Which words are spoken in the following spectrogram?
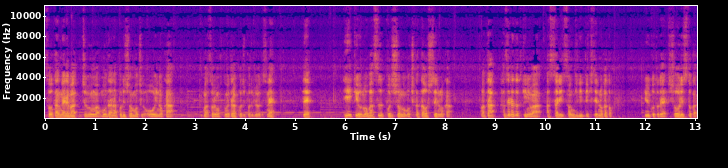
そう考えれば自分は無駄なポジション持ちが多いのかまあそれも含めたらポジポジ病ですね。で利益を伸ばすポジションの持ち方をしているのかまた外れた時にはあっさり損切りできているのかということで勝率とか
